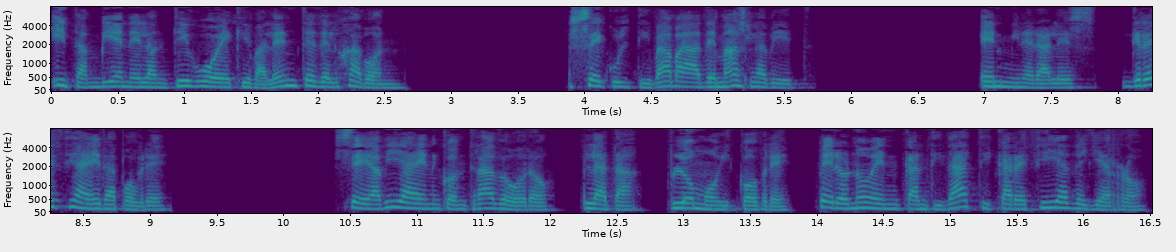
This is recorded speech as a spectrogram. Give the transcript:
y también el antiguo equivalente del jabón. Se cultivaba además la vid. En minerales, Grecia era pobre. Se había encontrado oro, plata, plomo y cobre, pero no en cantidad y carecía de hierro.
